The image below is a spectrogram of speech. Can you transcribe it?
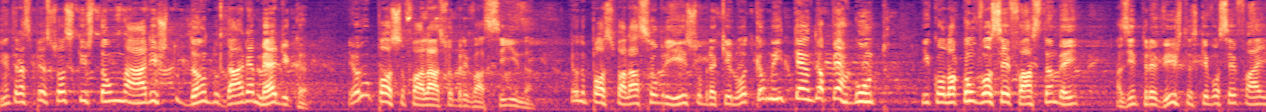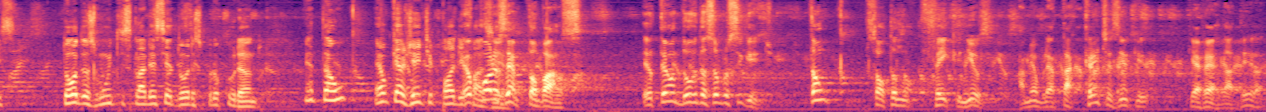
entre as pessoas que estão na área estudando da área médica. Eu não posso falar sobre vacina, eu não posso falar sobre isso, sobre aquilo outro, que eu não entendo, eu pergunto. E coloco como você faz também, as entrevistas que você faz, todas muito esclarecedoras procurando. Então, é o que a gente pode Eu, fazer. por exemplo, Tom Barros, eu tenho uma dúvida sobre o seguinte. Estão soltando fake news. A minha mulher está crentezinha que que é verdadeira,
